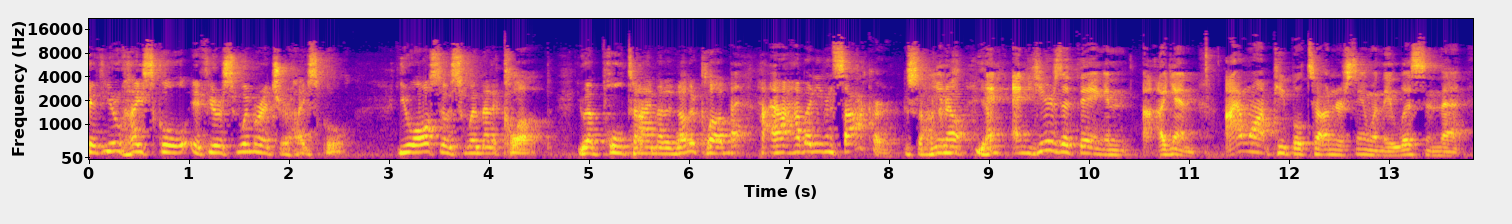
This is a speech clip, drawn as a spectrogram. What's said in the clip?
if you're high school, if you're a swimmer at your high school, you also swim at a club. You have pool time at another club. How, about even soccer? Soccer, You know, yeah. and and here's the thing, and uh, again, I want people to understand when they listen that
